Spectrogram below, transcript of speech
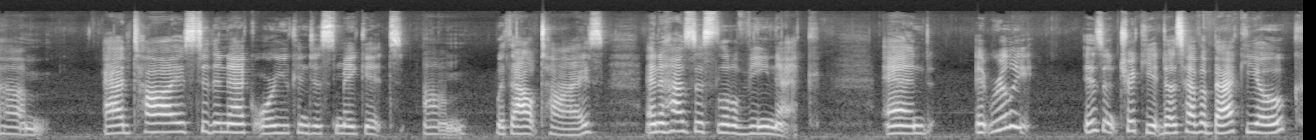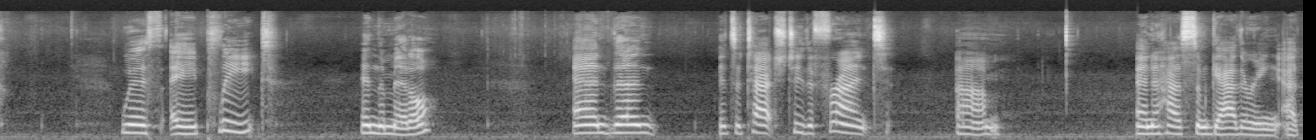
um, add ties to the neck, or you can just make it um, without ties and it has this little v-neck and it really isn't tricky. It does have a back yoke with a pleat in the middle. And then it's attached to the front um, and it has some gathering at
